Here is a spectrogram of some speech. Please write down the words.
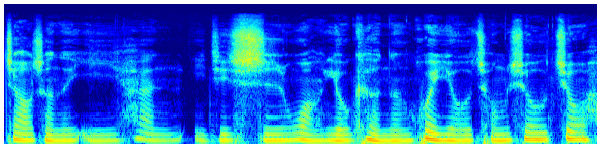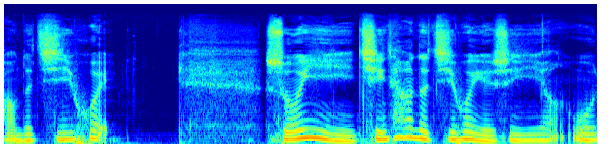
造成的遗憾以及失望，有可能会有重修旧好的机会。所以，其他的机会也是一样。我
